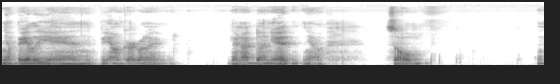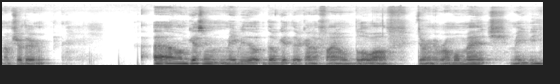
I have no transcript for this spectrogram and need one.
you know Bayley and Bianca are gonna they're not done yet, you know. So I'm sure they're. Uh, I'm guessing maybe they'll they'll get their kind of final blow off during the Rumble match, maybe.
